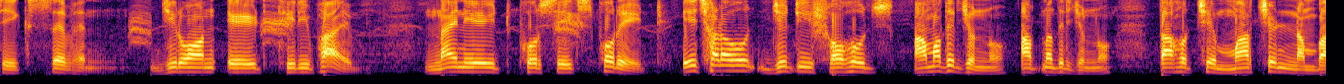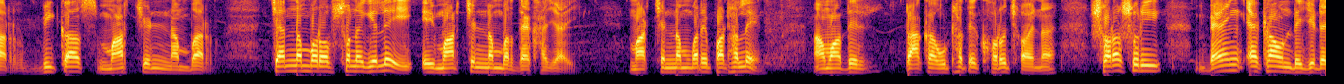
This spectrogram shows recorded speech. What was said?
six seven, zero one eight three five, nine eight four six four eight. এছাড়াও যেটি সহজ আমাদের জন্য, আপনাদের জন্য, তা হচ্ছে merchant number, bKash merchant number. চার নম্বর অপশনে গেলেই এই মার্চেন্ট নাম্বার দেখা যায়। মার্চেন্ট নাম্বারে পাঠালে আমাদের টাকা উঠাতে খরচ হয় না। সরাসরি ব্যাংক অ্যাকাউন্টে যেটা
